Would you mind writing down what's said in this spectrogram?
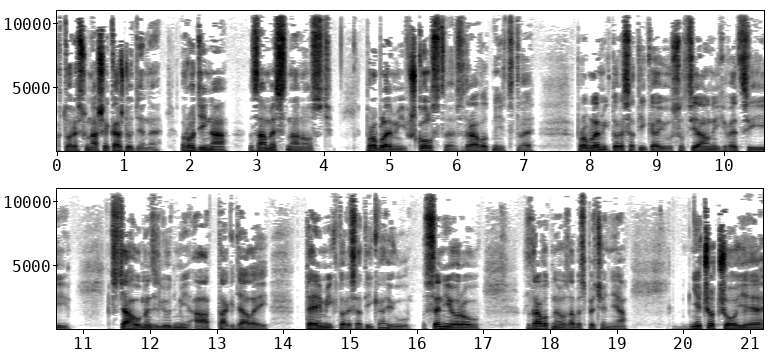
ktoré sú naše každodenné. Rodina, zamestnanosť, problémy v školstve, v zdravotníctve, problémy, ktoré sa týkajú sociálnych vecí, vzťahov medzi ľuďmi a tak ďalej. Témy, ktoré sa týkajú seniorov, zdravotného zabezpečenia. Niečo, čo je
